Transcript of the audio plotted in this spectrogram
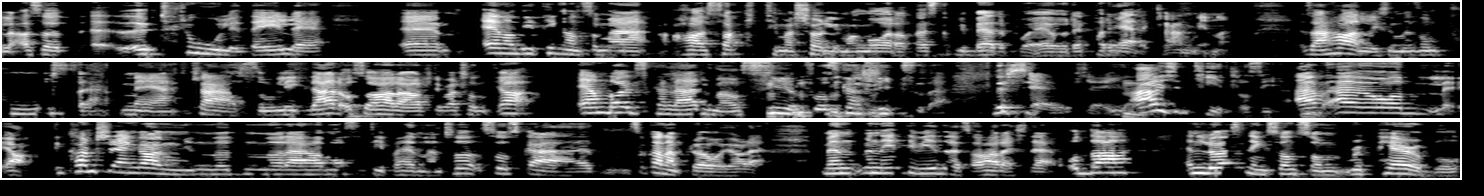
altså det er utrolig deilig eh, En av de tingene som jeg har sagt til meg sjøl i mange år at jeg skal bli bedre på, er å reparere klærne mine. Så jeg har liksom en sånn pose med klær som ligger der, og så har jeg alltid vært sånn Ja, en dag skal jeg lære meg å sy, og så skal jeg fikse det. Det skjer jo ikke. Jeg har ikke tid til å sy. Ja, kanskje en gang når jeg har masse tid på hendene, så, så, så, kan jeg prøve å gjøre det. Men, men, inntil videre så har jeg ikke det. Og da en løsning sånn som repairable,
